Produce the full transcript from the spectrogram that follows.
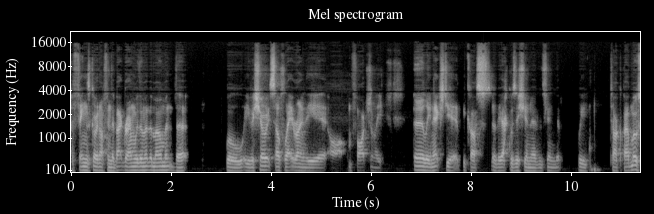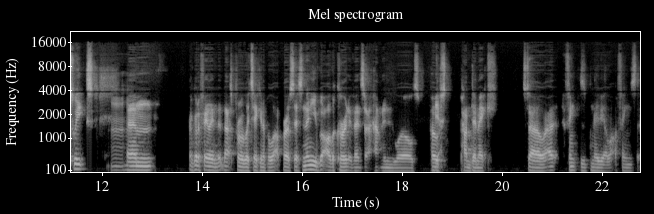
of things going off in the background with them at the moment that will either show itself later on in the year or, unfortunately, early next year because of the acquisition and everything that we talk about most weeks. Mm-hmm. Um, I've got a feeling that that's probably taking up a lot of process. And then you've got all the current events that are happening in the world post pandemic. So I, I think there's maybe a lot of things that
